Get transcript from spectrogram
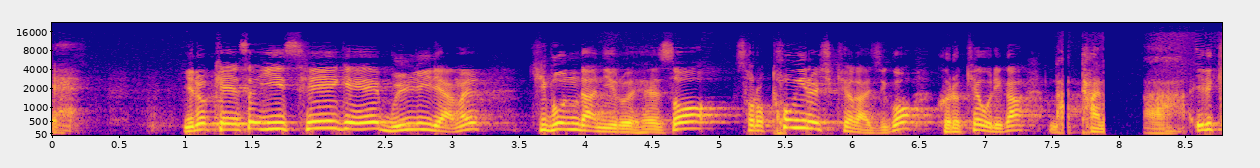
예. 이렇게 해서 이 세 개의 물리량을 기본 단위로 해서 서로 통일을 시켜가지고 그렇게 우리가 나타내 아, 이렇게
